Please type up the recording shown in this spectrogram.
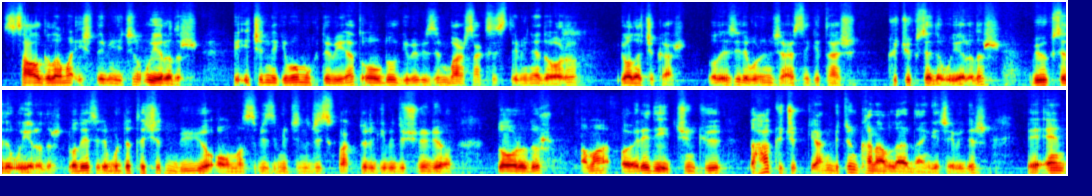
salgılama işlemi için uyarılır. Ve içindeki bu muhteviyat olduğu gibi bizim bağırsak sistemine doğru yola çıkar. Dolayısıyla bunun içerisindeki taş küçükse de uyarılır, büyükse de uyarılır. Dolayısıyla burada taşın büyüyor olması bizim için risk faktörü gibi düşünülüyor. Doğrudur ama öyle değil. Çünkü daha küçükken bütün kanallardan geçebilir ve en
